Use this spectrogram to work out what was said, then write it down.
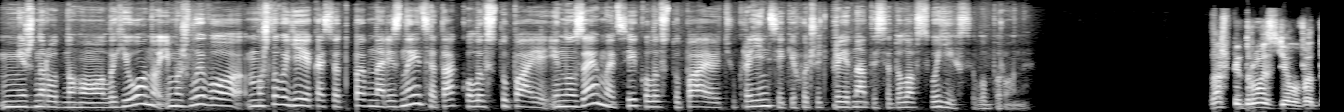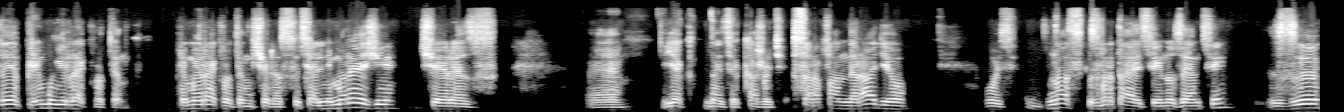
міжнародного легіону, і можливо, можливо, є якась от певна різниця, так коли вступає іноземець і коли вступають українці, які хочуть приєднатися до лав своїх сил оборони. Наш підрозділ веде прямий рекрутинг. Прямий рекрутинг через соціальні мережі, через, е, як знаєте, кажуть, сарафанне радіо. Ось в нас звертаються іноземці з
